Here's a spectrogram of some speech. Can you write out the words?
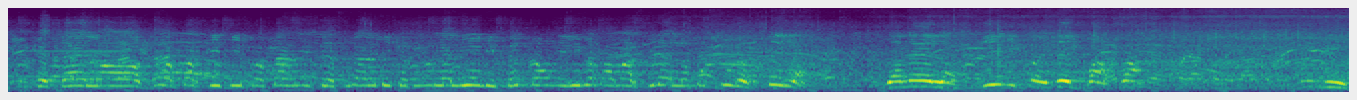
Castello sono partiti i protagonisti del finale di categoria allievi, Fennoni, Liverpool, Martinello, Mocciulo, Stella, Gianella, Chimico e Del Papa. Quindi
